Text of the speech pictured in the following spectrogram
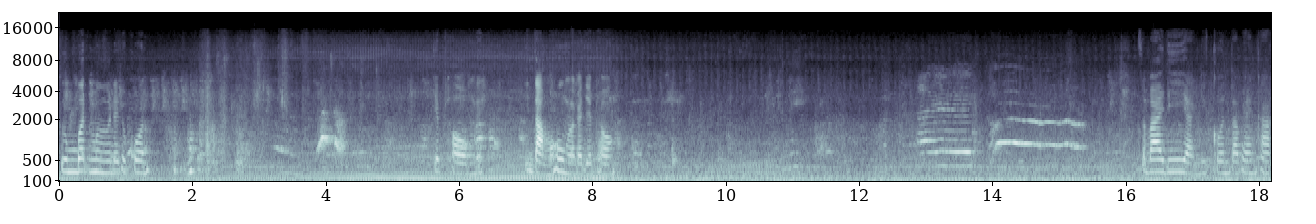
คืมเบิดมือเลยทุกคน เจ็บท้องเลยกินต่ำมะฮุ่งแล้วก็เจ็บท้อง บายดีอย่างดีคนตาแพงคัก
